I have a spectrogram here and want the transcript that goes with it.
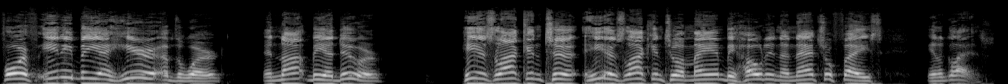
For if any be a hearer of the word and not be a doer, he is likened to he is likened to a man beholding a natural face in a glass.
